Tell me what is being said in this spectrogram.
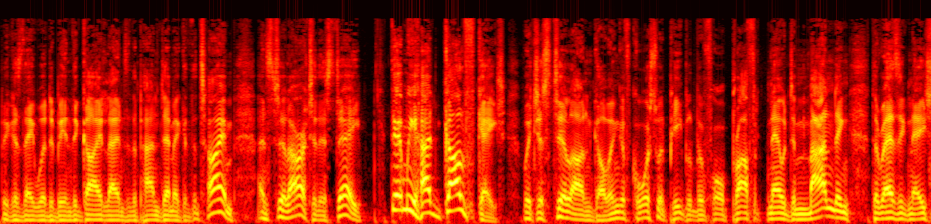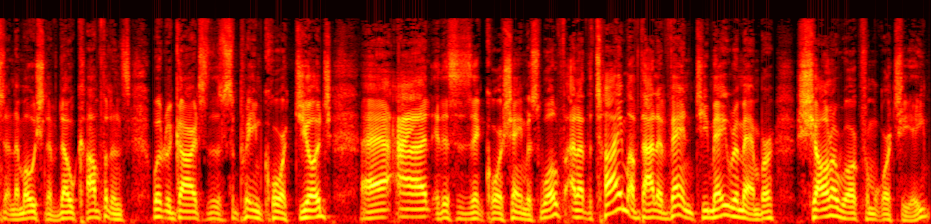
because they would have been the guidelines of the pandemic at the time and still are to this day. Then we had Golfgate, which is still ongoing, of course, with people before profit now demanding the resignation and a motion of no confidence with regards to the Supreme Court judge. Uh, and this is, of course, Seamus Woulfe. And at the time of that event, you may remember Sean O'Rourke from RTE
